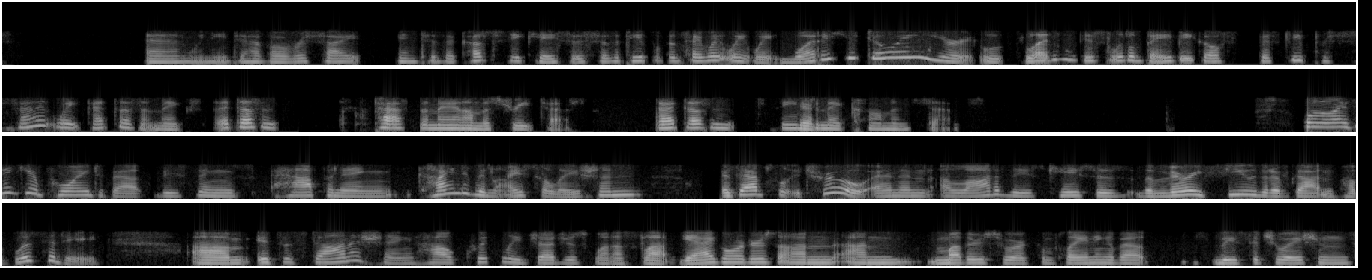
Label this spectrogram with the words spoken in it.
and we need to have oversight into the custody cases so that people can say, wait, wait, wait, what are you doing? You're letting this little baby go 50%? Wait, that doesn't make that doesn't pass the man on the street test. That doesn't seem yeah. to make common sense. Well, I think your point about these things happening kind of in isolation is absolutely true. And in a lot of these cases, the very few that have gotten publicity, um, it's astonishing how quickly judges want to slap gag orders on on mothers who are complaining about these situations.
